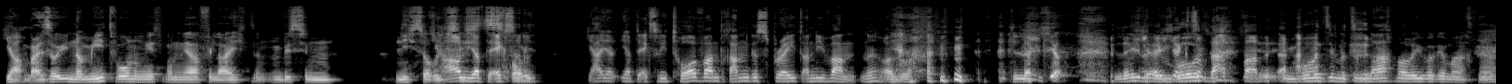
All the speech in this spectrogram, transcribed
Ja. Weil so in einer Mietwohnung ist man ja vielleicht ein bisschen nicht so Ja, und ihr habt extra die, ja, ihr habt extra die Torwand rangesprayt an die Wand, ne? Also. Löcher, Löcher, Löcher im, Wohn zum Nachbarn. im Wohnzimmer zum Nachbar rüber gemacht, ja.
